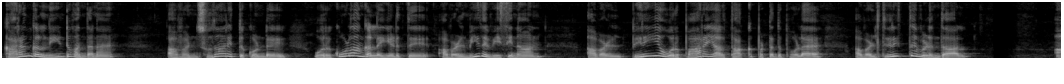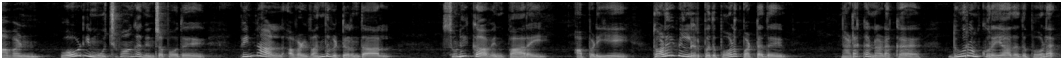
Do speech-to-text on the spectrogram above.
கரங்கள் நீண்டு வந்தன. அவன் சுதாரித்து கொண்டு ஒரு கூழாங்கல்லை எடுத்து அவள் மீது வீசினான். அவள் பெரிய ஒரு பாறையால் தாக்கப்பட்டது போல அவள் திரித்து விழுந்தாள். அவன் ஓடி மூச்சு வாங்க நின்றபோது பின்னால் அவள் வந்து விட்டிருந்தாள். சுனிகாவின் பாறை அப்படியே தொலைவில் நிற்பது போல பட்டது நடக்க நடக்க தூரம் குறையாதது போல.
